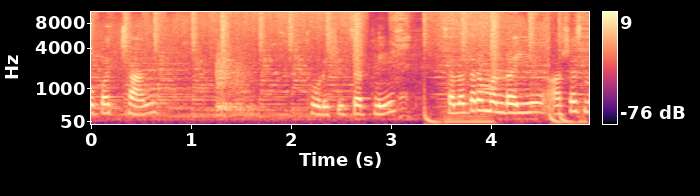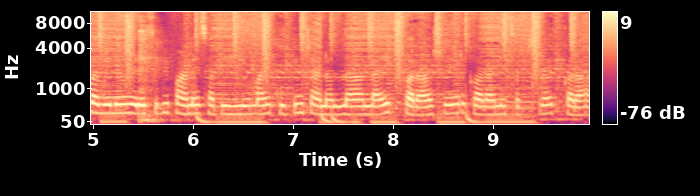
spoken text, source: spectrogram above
खूपच छान. थोडीशी चटणी. चला तर मंडळी अशाच नवीन नवीन रेसिपी पाहण्यासाठी माय कुकिंग चॅनलला लाईक करा शेअर करा आणि सबस्क्राईब करा.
